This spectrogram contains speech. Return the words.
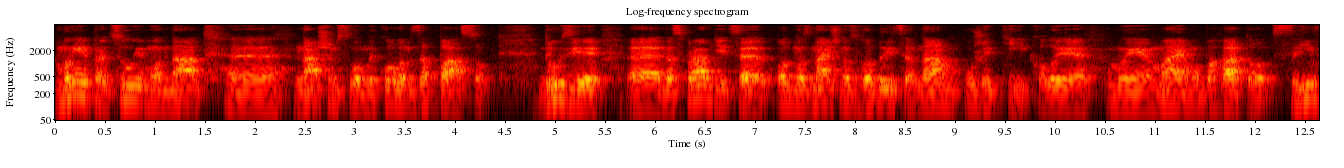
ми працюємо над е, нашим словниковим запасом. Друзі, е, насправді це однозначно згодиться нам у житті, коли ми маємо багато слів,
